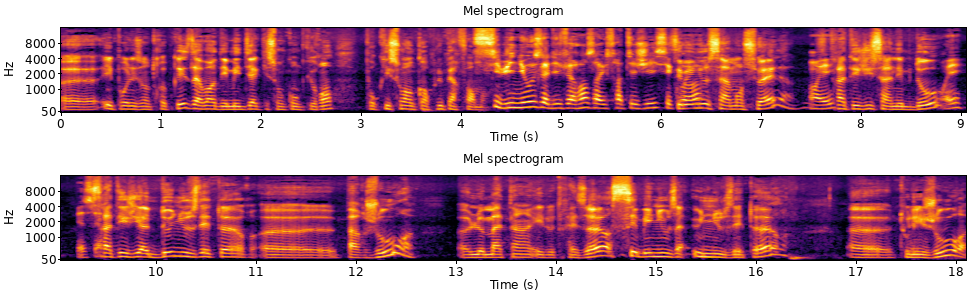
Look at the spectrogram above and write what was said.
euh, et pour les entreprises d'avoir des médias qui sont concurrents pour qu'ils soient encore plus performants. CB News, la différence avec Stratégie, c'est quoi CB News, c'est un mensuel. Stratégie, c'est un hebdo. Oui, bien sûr. Stratégie a deux newsletters euh, par jour, euh, le matin et le 13h. CB News a une newsletter. Euh, tous les jours.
